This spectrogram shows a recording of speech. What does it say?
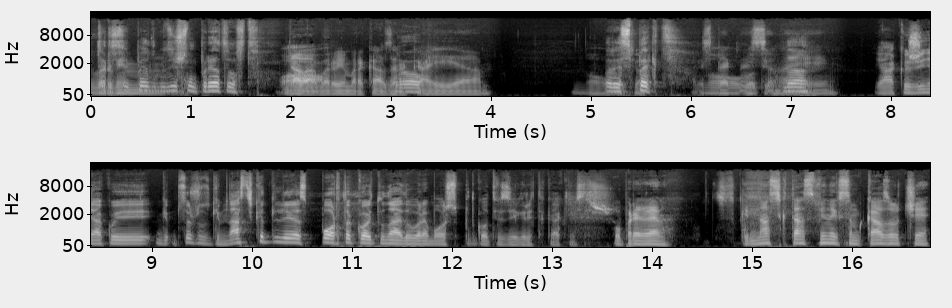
вървим... 45 годишно приятелство. Да, да, Вау, вървим ръка за Вау. ръка и а, много Респект. респект Много наистина. Да. И, Я кажи някой... Всъщност гимнастиката ли е спорта, който най-добре можеш да се подготви за игрите? Как мислиш? Определено. С гимнастиката аз винаги съм казал, че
